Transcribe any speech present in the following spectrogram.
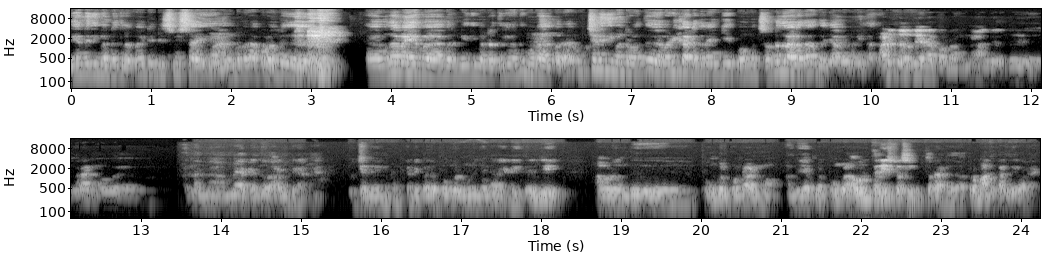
உயர்நீதிமன்றத்துல போயிட்டு டிஸ்மிஸ் ஆகி. ரெண்டு அப்புறம் வந்து முதன்மை அம- நீதிமன்றத்திலேயே வந்து மூணாவது முறை உச்ச நீதிமன்றம் வந்து வழிகாட்டுதல இங்கேயே போங்கன்னு சொன்னதுனாலதான் அந்த ஜாமீன் பண்ணிட்டாங்க அடுத்து வந்து என்ன பண்றாங்கன்னா அங்க இருந்து வராங்க அம்மையார்ட்ட இருந்து ஆரம்பிக்கிறாங்க. உச்சநீதிமன்றம் கண்டிப்பா இந்த பொங்கல் முடிஞ்சதுன்னா எனக்கு தெரிஞ்சு அவர் வந்து பொங்கல் கொண்டாடணும். அந்த இடத்துல பொங்கல் அவருக்கு தனி ஸ்பெஷல் கொடுத்துறாரு. அப்புறமா அந்த கருத்துக்கு வரேன்.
